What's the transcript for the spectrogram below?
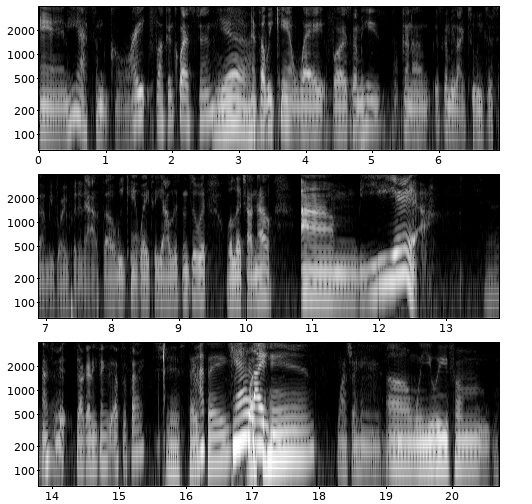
and he has some great fucking questions. Yeah. and so we can't wait for it's gonna be he's gonna it's gonna be like two weeks or something before he put it out. So we can't wait till y'all listen to it. We'll let y'all know. Um, yeah. That's it. Y'all got anything else to say? Shit, stay I- safe. yeah, Wash like- your hands. Wash your hands. Um, when you leave from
